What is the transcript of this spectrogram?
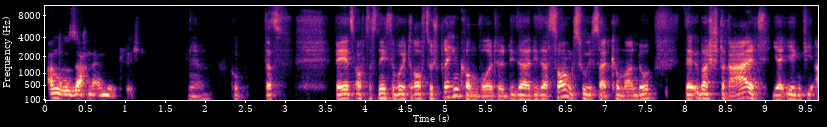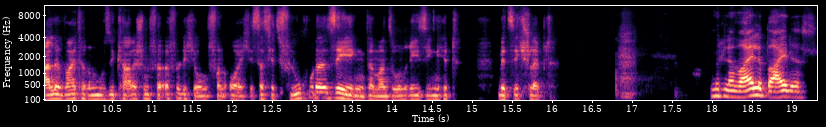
andere Sachen ermöglicht. Ja, guck, das wäre jetzt auch das nächste, wo ich darauf zu sprechen kommen wollte. Dieser, dieser Song Suicide Commando, der überstrahlt ja irgendwie alle weiteren musikalischen Veröffentlichungen von euch. Ist das jetzt Fluch oder Segen, wenn man so einen riesigen Hit mit sich schleppt? Mittlerweile beides.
